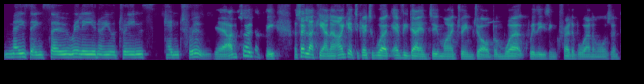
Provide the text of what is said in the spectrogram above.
Amazing. So really, you know, your dreams came true. Yeah, I'm so lucky. I'm so lucky, Anna. I get to go to work every day and do my dream job and work with these incredible animals. And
